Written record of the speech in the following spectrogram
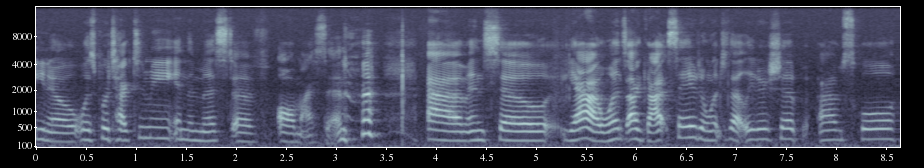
you know, was protecting me in the midst of all my sin. um, and so, yeah, once I got saved and went to that leadership um, school,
